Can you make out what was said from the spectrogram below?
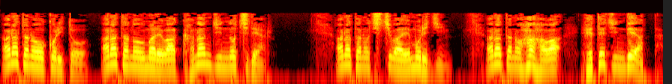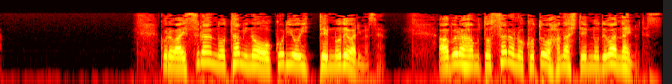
あなたの怒りとあなたの生まれはカナン人の地である。あなたの父はエモリ人。あなたの母はヘテ人であった。これはイスラエルの民の怒りを言っているのではありません。アブラハムとサラのことを話しているのではないのです。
